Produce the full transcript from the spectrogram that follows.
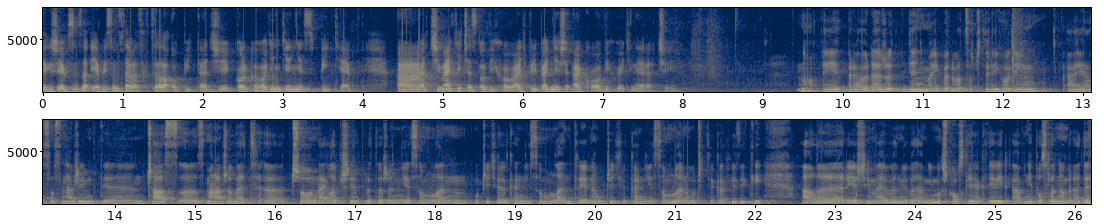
Takže ja by, som sa, ja by som sa vás chcela opýtať, že koľko hodín denne spíte a či máte čas oddychovať, prípadne, že ako oddychujete najradšej. No, je pravda, že deň má iba 24 hodín a ja sa snažím ten čas e, zmanažovať e, čo najlepšie, pretože nie som len učiteľka, nie som len triedna učiteľka, nie som len učiteľka fyziky, ale riešim aj veľmi veľa mimoškolských aktivít a v neposlednom rade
